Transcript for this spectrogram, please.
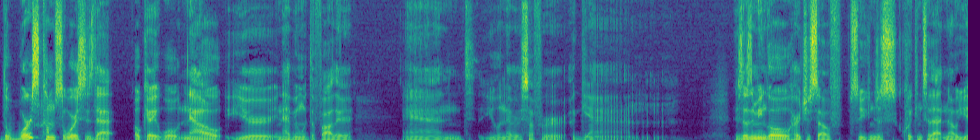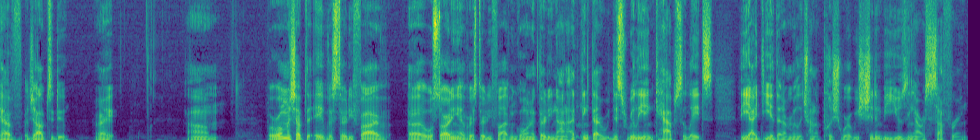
The worst comes to worst is that, okay, well, now you're in heaven with the Father and you will never suffer again. This doesn't mean go hurt yourself so you can just quick into that. No, you have a job to do, right? Um, but Romans chapter 8, verse 35, uh, well, starting at verse 35 and going to 39, I think that this really encapsulates the idea that I'm really trying to push where we shouldn't be using our suffering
